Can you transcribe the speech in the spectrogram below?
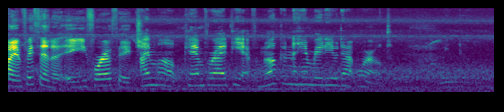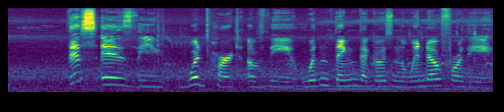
Hi, I'm Faith Anna, AE4FH. I'm Hope, KM4IPF, and welcome to hamradio.world. This is the wood part of the wooden thing that goes in the window for the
